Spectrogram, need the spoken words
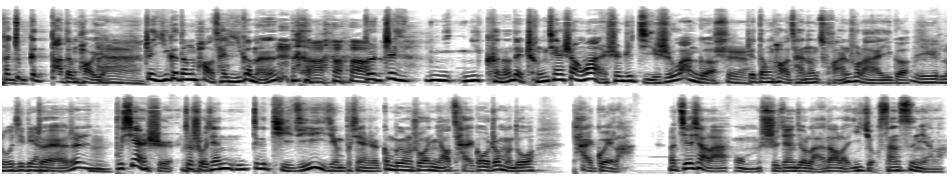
它就跟大灯泡一样。哎这一个灯泡才一个门，就这你你可能得成千上万甚至几十万个是这灯泡才能传出来一个。一个逻辑电路。对，这不现实。就首先这个体积已经不现实，更不用说你要采购这么多，太贵了。那接下来我们时间就来到了一九三四年了。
